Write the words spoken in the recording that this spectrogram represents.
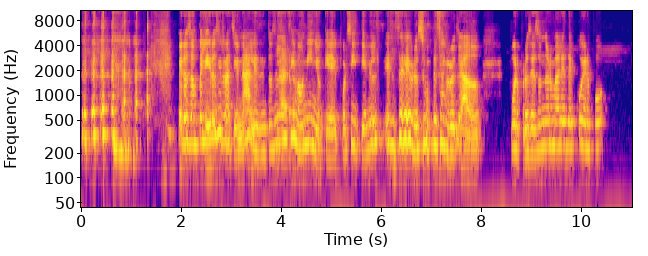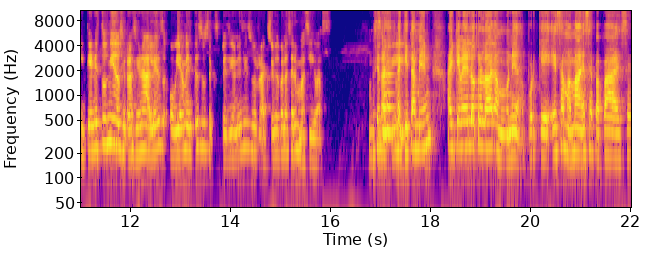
pero son peligros irracionales, entonces encima un niño que por sí tiene el, el cerebro subdesarrollado por procesos normales del cuerpo, y tiene estos miedos irracionales, obviamente sus expresiones y sus reacciones van a ser masivas. Siento que aquí también hay que ver el otro lado de la moneda, porque esa mamá, ese papá, ese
